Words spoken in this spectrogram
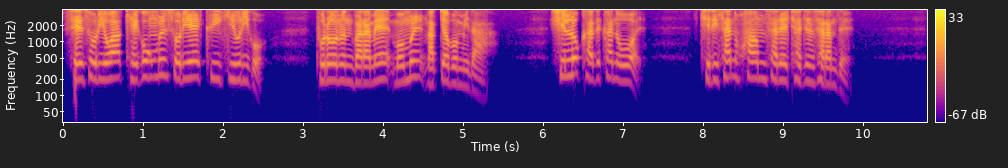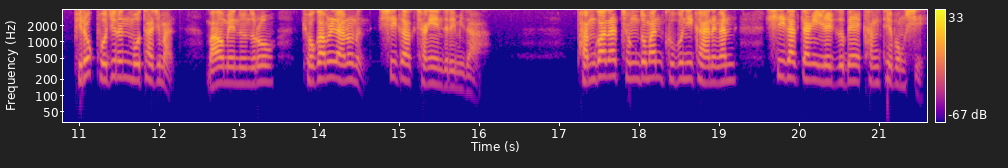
새소리와 계곡물 소리에 귀 기울이고 불어오는 바람에 몸을 맡겨봅니다. 실로 가득한 5월, 지리산 화엄사를 찾은 사람들. 비록 보지는 못하지만 마음의 눈으로 교감을 나누는 시각 장애인들입니다. 밤과 낮 정도만 구분이 가능한 시각장애 1급의 강태봉 씨.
